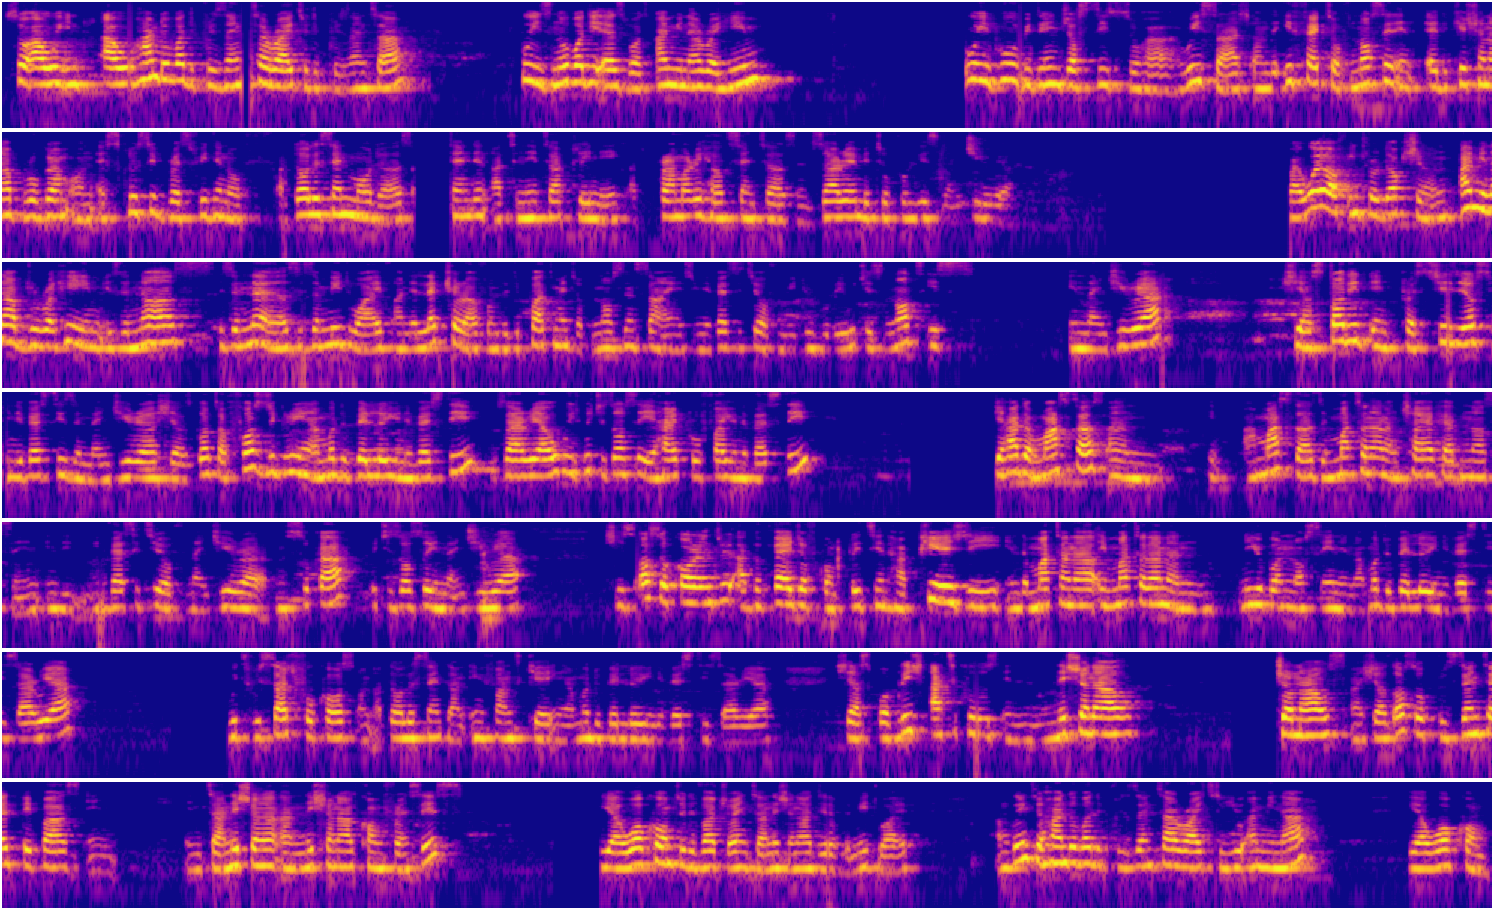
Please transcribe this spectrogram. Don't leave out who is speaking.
Speaker 1: So I will, I will hand over the presenter right to the presenter, who is nobody else but Amina Rahim, who, who will be doing justice to her research on the effect of nursing in educational program on exclusive breastfeeding of adolescent mothers attending antenatal clinic at primary health centers in Zaria Metropolis, Nigeria. By way of introduction, Amina Abdul Rahim is a nurse, is a nurse, is a midwife, and a lecturer from the Department of Nursing Science, University of Maiduguri, which is northeast in Nigeria. She has studied in prestigious universities in Nigeria. She has got her first degree in Ahmadu University, Zaria, which, which is also a high-profile university. She had a master's and a master's in maternal and child health nursing in the University of Nigeria, Nsukka, which is also in Nigeria. She's also currently at the verge of completing her PhD in the maternal in maternal and newborn nursing in Ahmadu Bello University, Zaria, with research focus on adolescent and infant care in Ahmadu Bello University, Zaria. She has published articles in national journals, and she has also presented papers in international and national conferences. You are welcome to the virtual International Day of the Midwife. I'm going to hand over the presenter right to you, Amina. You are welcome.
